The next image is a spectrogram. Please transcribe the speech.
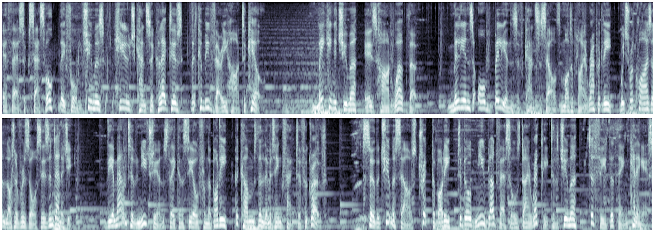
If they're successful, they form tumors, huge cancer collectives that can be very hard to kill. Making a tumor is hard work though. millions or billions of cancer cells multiply rapidly, which requires a lot of resources and energy. The amount of nutrients they can steal from the body becomes the limiting factor for growth. So the tumour cells trick the body to build new blood vessels directly to the tumour to feed the thing killing it.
